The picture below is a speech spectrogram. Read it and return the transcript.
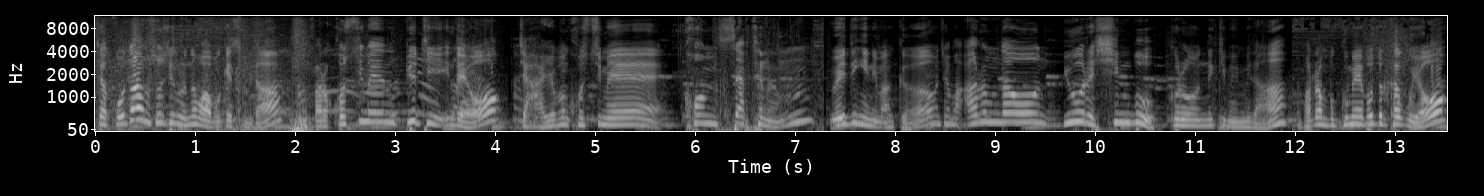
자그 다음 소식으로 넘어와 보겠습니다. 바로 costume and beauty인데요. 자 이번 코스튬의 컨셉트는 웨딩이니만큼 정말 아름다운 6월의 신부 그런 느낌입니다. 자, 바로 한번 구매해 보도록 하고요.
